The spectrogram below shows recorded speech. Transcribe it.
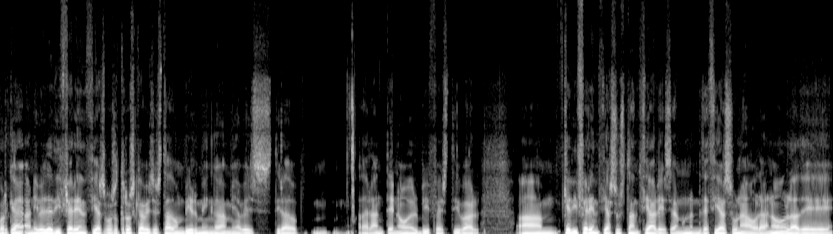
Porque a nivel de diferencias, vosotros que habéis estado en Birmingham y habéis tirado mm, adelante ¿no? el Beef Festival, ¿qué diferencias sustanciales? Decías una hora, ¿no? La de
